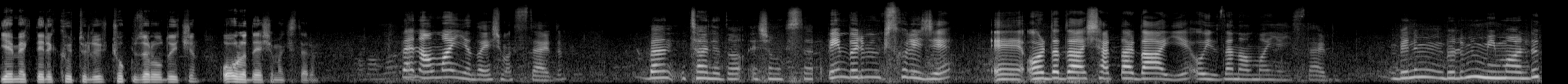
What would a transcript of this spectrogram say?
yemekleri, kültürü çok güzel olduğu için orada yaşamak isterim. Ben Almanya'da yaşamak isterdim. Ben İtalya'da yaşamak isterdim. Benim bölümüm psikoloji. Ee, orada da şartlar daha iyi. O yüzden Almanya'yı isterdim. Benim bölümüm mimarlık.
